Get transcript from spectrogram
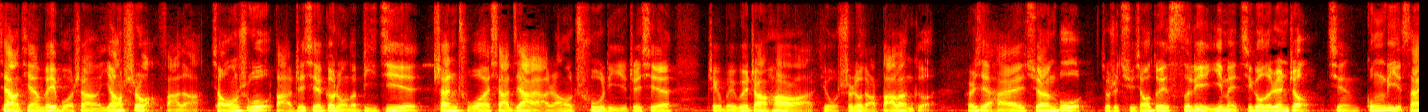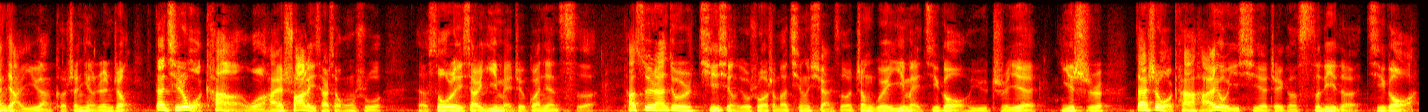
前两天微博上央视网发的啊。小红书把这些各种的笔记删除啊、下架呀、然后处理这些这个违规账号啊，有十六点八万个，而且还宣布就是取消对私立医美机构的认证，仅公立三甲医院可申请认证。但其实我看啊，我还刷了一下小红书，呃，搜了一下医美这个关键词。它虽然就是提醒，就是说什么请选择正规医美机构与职业医师，但是我看还有一些这个私立的机构啊，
